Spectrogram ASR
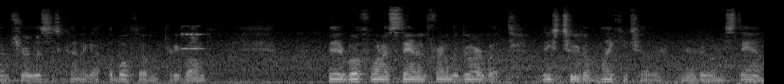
I'm sure this has kind of got the both of them pretty bummed. They both want to stand in front of the door, but these two don't like each other. They're doing a stand.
